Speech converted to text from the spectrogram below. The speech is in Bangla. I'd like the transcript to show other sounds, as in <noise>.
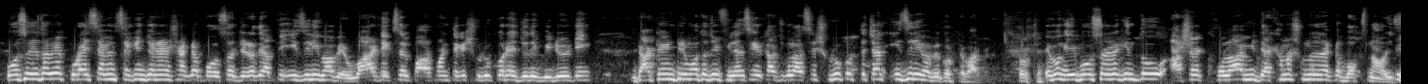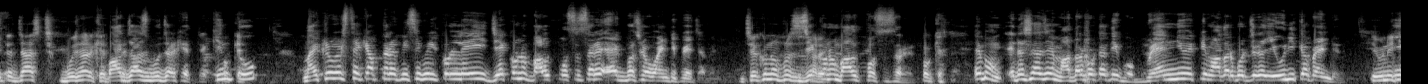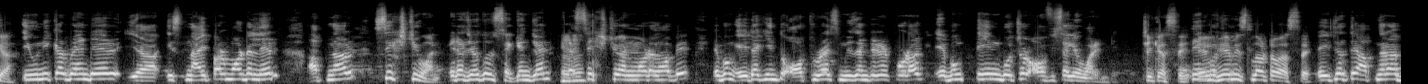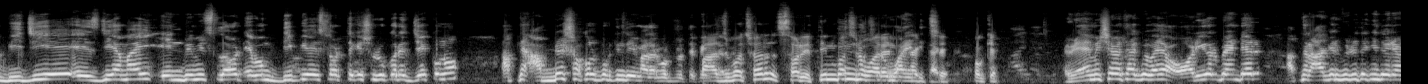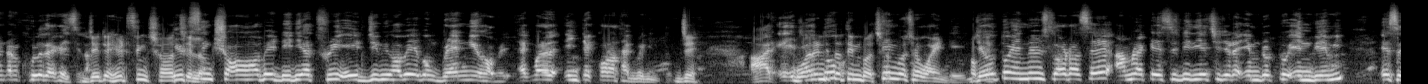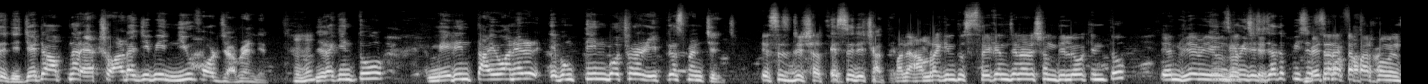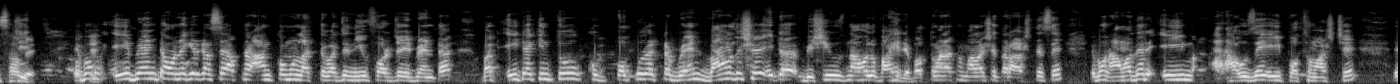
প্রসেসর থাকবে core i seven second generation একটা প্রসেসর যেটাতে আপনি ইজিলি ভাবে ওয়ার্ড এক্সেল পাওয়ার পয়েন্ট থেকে শুরু করে যদি ভিডিও এডিটিং ডাটা এন্ট্রির মতো যে ফ্রিল্যান্সিং এর কাজগুলো আছে শুরু করতে চান ইজিলি ভাবে করতে পারবেন। এবং এই প্রসেসরটা কিন্তু আসলে খোলা আমি দেখানোর সুন্দর একটা বক্স না হয়েছে। এটা জাস্ট বোঝার বা ক্ষেত্রে জাস্ট বোঝার ক্ষেত্রে। কিন্তু মাইক্রোওয়েভস থেকে আপনারা পিসি বিল্ড করলেই যে কোনো বাল্ব প্রসেসরে এক বছর ওয়ারেন্টি পেয়ে যাবেন। যে কোনো যে কোনো বাল্ব প্রসেসরের ওকে এবং এটার সাথে যে মাদারবোর্ডটা দিব ব্র্যান্ড নিউ একটি মাদারবোর্ড যেটা ইউনিকা ব্র্যান্ডের ইউনিকা ইউনিকা ব্র্যান্ডের স্নাইপার মডেলের আপনার সিক্সটি ওয়ান এটা যেহেতু সেকেন্ড জেন এটা সিক্সটি ওয়ান মডেল হবে এবং এটা কিন্তু অথরাইজ মিজেন্টের প্রোডাক্ট এবং তিন বছর অফিসিয়ালি ওয়ারেন্টি ঠিক আছে। এনভিএম স্লটও আছে। এইটাতে আপনারা বিজিএ এইচডিএমআই এনবিএমই স্লট এবং ডিপিআই স্লট থেকে শুরু করে যে কোনো আপনি আপডেট সকল পর কিন্তু এই মাদারবোর্ডগুলোতে পেয়ে পাঁচ। বছর সরি তিন বছর ওয়ারেন্টি থাকবে। ওকে র্যাম হিসেবে থাকবে ভাইয়া অরিওর ব্র্যান্ডের আপনার আগের ভিডিওতে কিন্তু এই র্যামটা আমি খুলে দেখাইছিলাম। যেটা হিটসিং সহ ছিল। হিটসিং সহ হবে ডিডিআর থ্রি এইট জিবি হবে এবং ব্র্যান্ড নিউ হবে। একবার ইনটেক করা থাকবে কিন্তু। জি। আর যেহেতু তো তিন বছর। তিন বছর ওয়ারেন্টি যেহেতু এনভিএমি স্লট আছে আমরা একটা এসএসডি দিয়েছি যেটা M dot two NVMe SSD যেটা আপনার একশো আঠাশ জিবি নিউ ফরজা ব্র্যান্ডের যেটা কিন্তু মেড ইন তাইওয়ানের এবং তিন বছরের রিপ্লেসমেন্ট চেঞ্জ এসএসডির সাথে। এসএসডির সাথে। মানে আমরা কিন্তু সেকেন্ড জেনারেশন দিলেও কিন্তু এনভিএম ইউজ হচ্ছে। যাতে বেটার একটা পারফরম্যান্স হবে। এবং এই ব্র্যান্ডটা অনেকের কাছে আপনার আনকমন লাগতে পারে যে নিউ ফরজা এই ব্র্যান্ডটা বাট এইটা কিন্তু খুব পপুলার একটা ব্র্যান্ড বাংলাদেশে এটা বেশি ইউজ না হলো বাইরে বর্তমানে এখন বাংলাদেশে তারা আসতেছে এবং আমাদের এই হাউসে এই প্রথম আসছে।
